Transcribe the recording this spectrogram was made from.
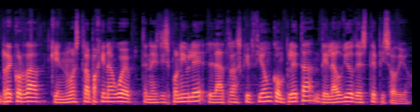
Recordad que en nuestra página web tenéis disponible la transcripción completa del audio de este episodio.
